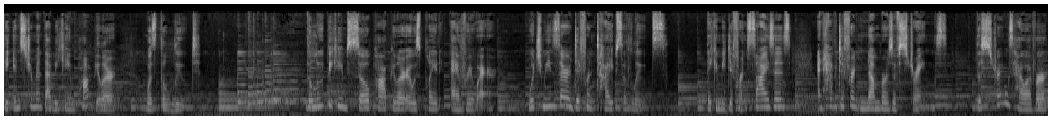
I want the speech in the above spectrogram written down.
the instrument that became popular was the lute. The lute became so popular it was played everywhere, which means there are different types of lutes. They can be different sizes and have different numbers of strings. The strings, however,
